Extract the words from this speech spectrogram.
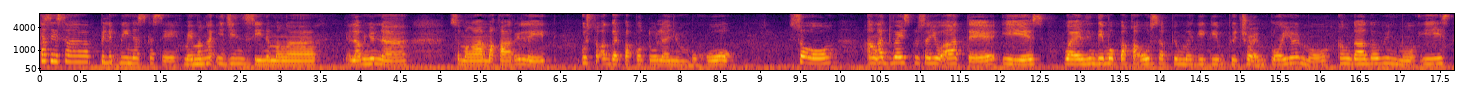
kasi sa Pilipinas kasi, may mga agency na mga, alam nyo na, sa mga makarelate, gusto agad paputulan yung buhok. So, ang advice ko sa iyo ate is, while hindi mo pa kausap yung magiging future employer mo, ang gagawin mo is,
